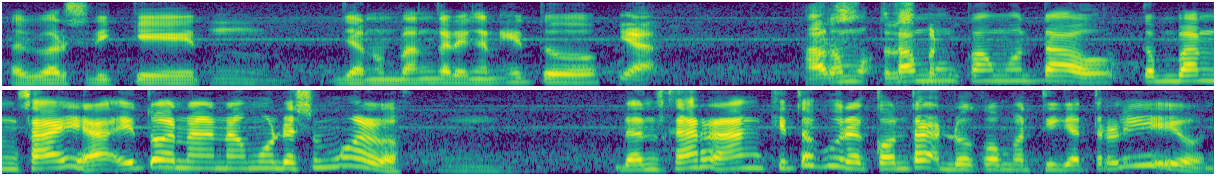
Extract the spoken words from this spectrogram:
tapi baru sedikit. Hmm. Jangan bangga dengan itu. Ya. Harus kamu terus kamu kamu tahu kembang saya itu anak-anak muda semua loh. Hmm. Dan sekarang kita udah kontrak 2,3 triliun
